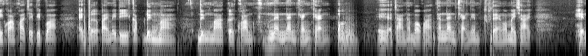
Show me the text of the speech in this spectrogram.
มีความเข้าใจผิดว่าไอ้เผลอไปไม่ดีกับดึงมา ดึงมาเกิดความแน่นแน่นแข็งแข็งโอ้เอออาจารย์ท่านบอกว่าท่านแน่นแข็งเนี่ยแสดงว่าไม่ใช่เห็น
